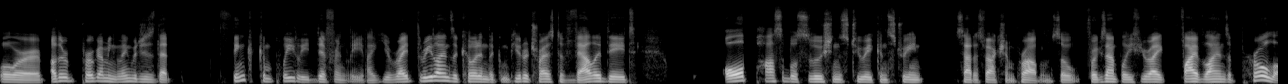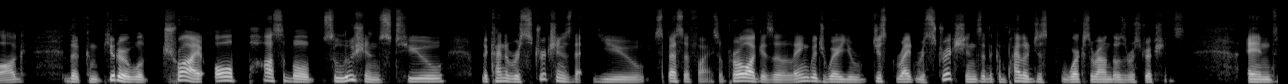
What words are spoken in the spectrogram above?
or other programming languages that think completely differently. Like you write three lines of code and the computer tries to validate all possible solutions to a constraint satisfaction problem. So, for example, if you write five lines of Prolog, the computer will try all possible solutions to the kind of restrictions that you specify. So, Prolog is a language where you just write restrictions and the compiler just works around those restrictions. And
